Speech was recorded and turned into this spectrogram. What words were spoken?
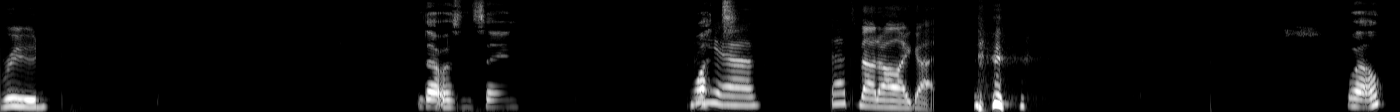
rude. That was insane. What? Yeah. That's about all I got. Well,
